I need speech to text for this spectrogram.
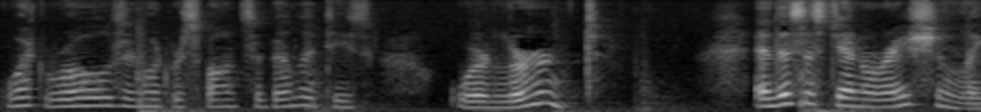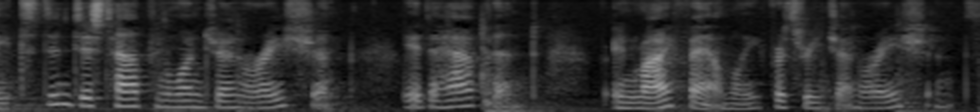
what roles and what responsibilities were learned? And this is generationally, it didn't just happen one generation, it happened in my family for three generations.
